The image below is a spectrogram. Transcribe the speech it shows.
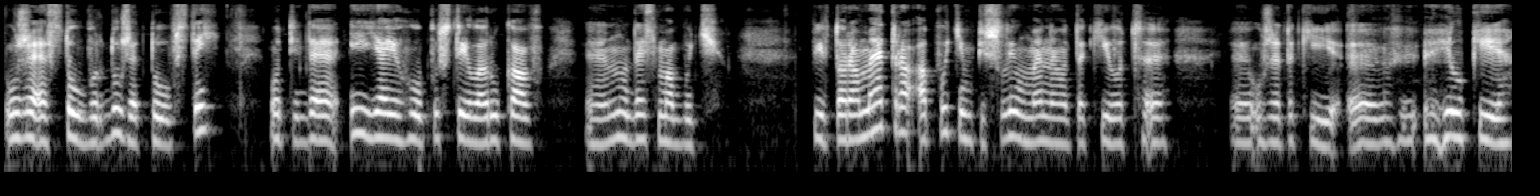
Уже стовбур дуже товстий. От іде, і я його пустила рукав, е, ну, десь, мабуть, півтора метра, а потім пішли у мене отакі от е, е, уже такі гілки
